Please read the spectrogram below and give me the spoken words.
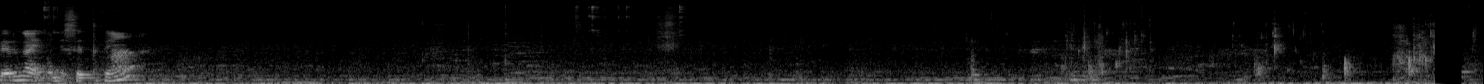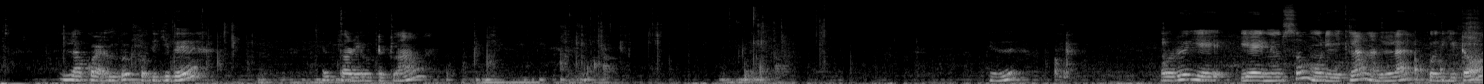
பெருங்காயம் கொஞ்சம் சேர்த்துக்கலாம். எல்லா குழம்பு கொதிக்குது. தொடைய விட்டுக்கலாம். இது. ஒரு ஏ ஏழு நிமிஷம் மூடி வைக்கலாம். நல்லா கொதிக்கிட்டோம்.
